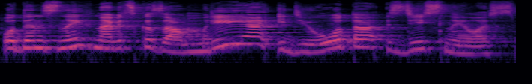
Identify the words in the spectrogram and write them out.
Один з них навіть сказав: Мрія ідіота здійснилась.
